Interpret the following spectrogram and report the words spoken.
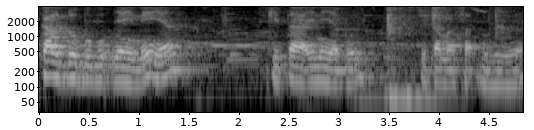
kaldu bubuknya ini ya. Kita ini ya bun. Kita masak dulu ya.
